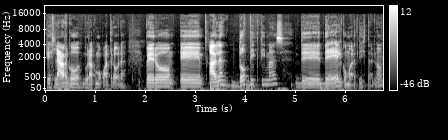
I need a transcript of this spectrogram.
que es largo, dura como cuatro horas. Pero eh, hablan dos víctimas de, de, él como artista, ¿no?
